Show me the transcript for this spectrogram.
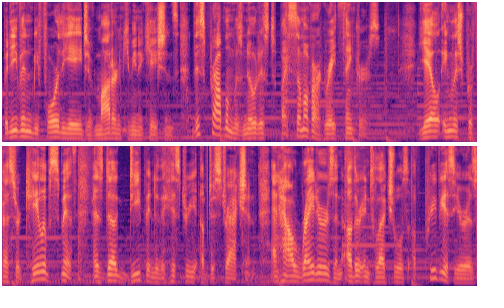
But even before the age of modern communications, this problem was noticed by some of our great thinkers. Yale English professor Caleb Smith has dug deep into the history of distraction and how writers and other intellectuals of previous eras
